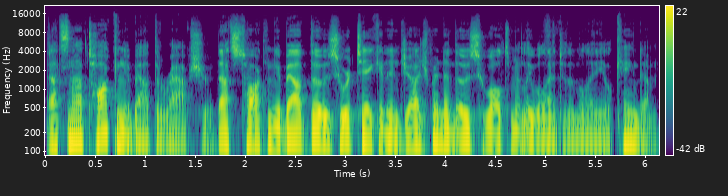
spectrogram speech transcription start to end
That's not talking about the rapture. That's talking about those who are taken in judgment and those who ultimately will enter the millennial kingdom.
